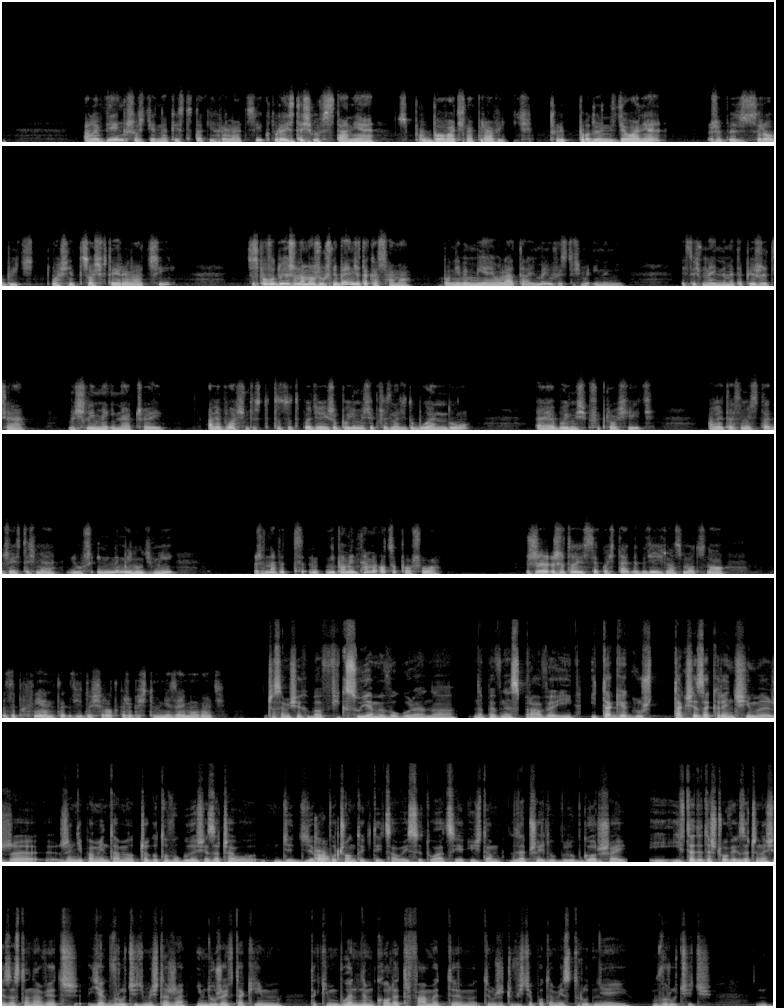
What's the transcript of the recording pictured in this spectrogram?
Ale większość jednak jest takich relacji, które jesteśmy w stanie spróbować naprawić, czyli podjąć działanie, żeby zrobić właśnie coś w tej relacji, co spowoduje, że ona może już nie będzie taka sama, bo nie wiem, mijają lata i my już jesteśmy inni. Jesteśmy na innym etapie życia, myślimy inaczej, ale właśnie to jest to, co ty powiedziałeś, że boimy się przyznać do błędu, e, boimy się przeprosić, ale czasem jest tak, że jesteśmy już innymi ludźmi, że nawet nie pamiętamy o co poszło że, że to jest jakoś tak gdzieś w nas mocno zepchnięte gdzieś do środka, żeby się tym nie zajmować. Czasami się chyba fiksujemy w ogóle na, na pewne sprawy i, i tak jak już tak się zakręcimy, że, że nie pamiętamy od czego to w ogóle się zaczęło, gdzie, gdzie tak. był początek tej całej sytuacji, jakiejś tam lepszej lub, lub gorszej. I, I wtedy też człowiek zaczyna się zastanawiać, jak wrócić. Myślę, że im dłużej w takim takim błędnym kole trwamy, tym, tym rzeczywiście potem jest trudniej wrócić.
